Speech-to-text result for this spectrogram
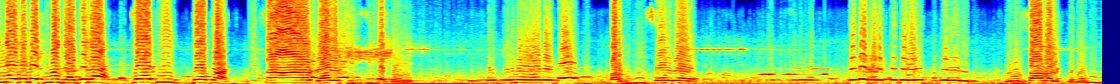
ਇੰਨੇ ਕਹਿੰਦੇ ਖਮਾ ਜਾਦੇਗਾ ਜੈ ਭੀਮ ਜੈ ਭਾਰਤ ਤਾਂ ਵੈਰ ਕੀਤੀ ਫਤਿਹ ਪਰਮਜੀਤ ਸਿੰਘ ਕਿਹੜੇ ਹਲਕੇ ਦੇ ਖਬਰ ਦੂਰ ਸਾਹਿਬ ਹਲਕੇ ਦੇ ਜੀ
